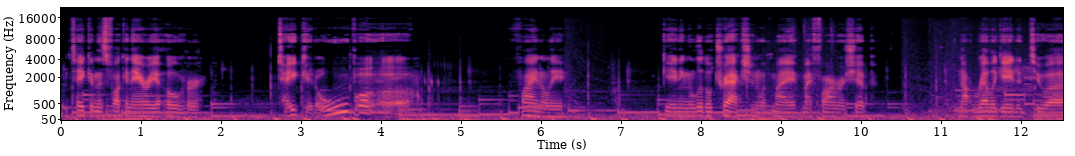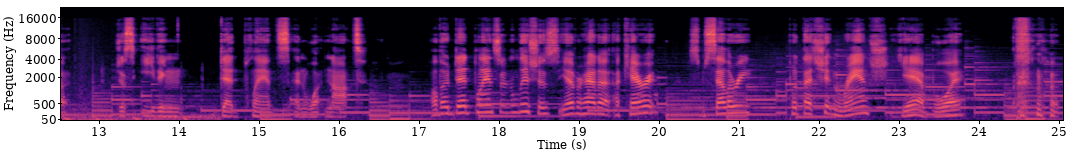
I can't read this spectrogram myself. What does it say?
I'm taking this fucking area over. Take it over. Finally, gaining a little traction with my, my farmer ship. Not relegated to uh, just eating dead plants and whatnot. Although dead plants are delicious. You ever had a, a carrot? Some celery? Put that shit in ranch? Yeah, boy.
